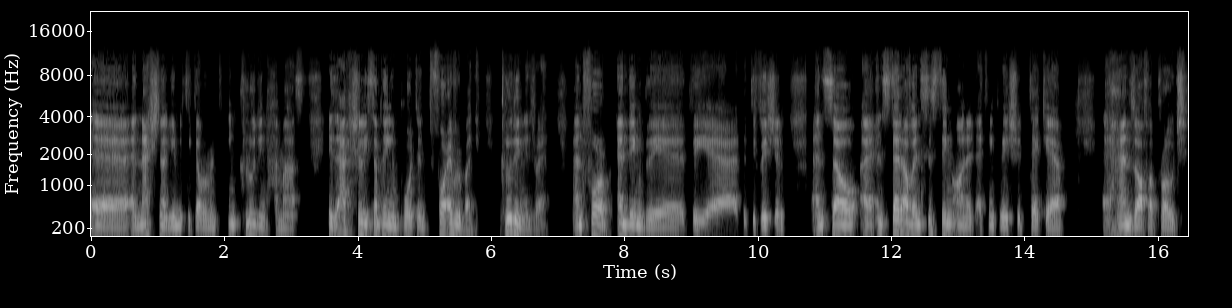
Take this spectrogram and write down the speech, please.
uh, a national unity government, including Hamas, is actually something important for everybody, including Israel. And for ending the the, uh, the division, and so uh, instead of insisting on it, I think they should take a a hands-off approach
